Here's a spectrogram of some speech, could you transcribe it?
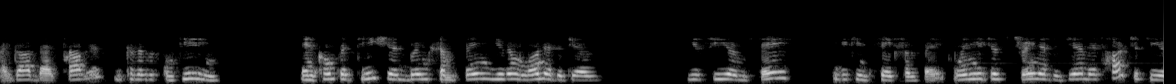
I got that progress because I was competing. And competition brings something you don't learn at the gym. You see your mistakes, you can fix something. When you just train at the gym, it's hard to see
